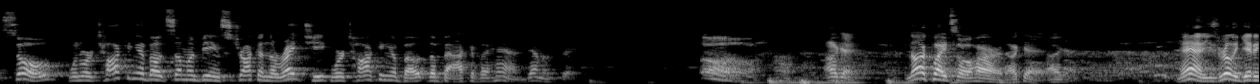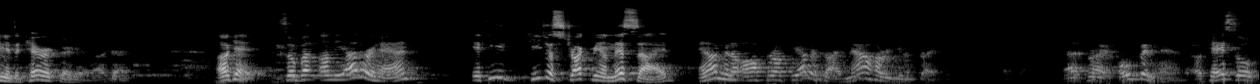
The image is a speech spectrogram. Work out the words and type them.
So, when we're talking about someone being struck on the right cheek, we're talking about the back of the hand. Demonstrate. Oh. Okay. Not quite so hard. Okay, okay. Man, he's really getting into character here. Okay. Okay, so but on the other hand, if he he just struck me on this side, and I'm going to offer up the other side. Now, how are you going to strike? That's right, open hand. Okay, so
